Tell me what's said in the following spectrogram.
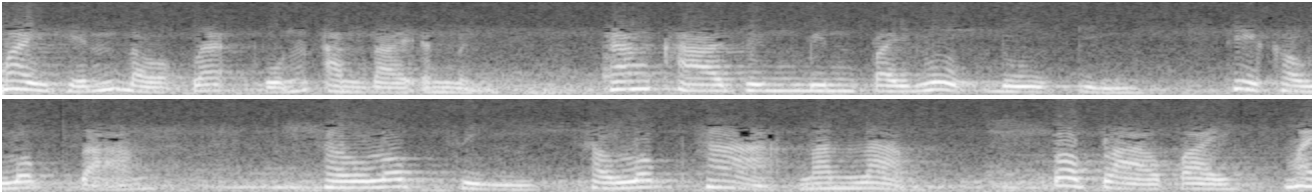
ไม่เห็นดอกและผลอันใดอันหนึ่งข้างคาจึงบินไปลูกดูกิ่ง ที่เคารพสาม เคารพสี่เคารพห้านั้นเล่าก็เปล่าไปไม่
